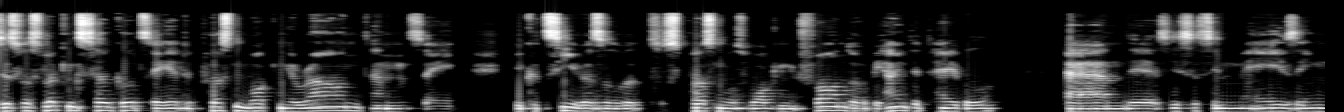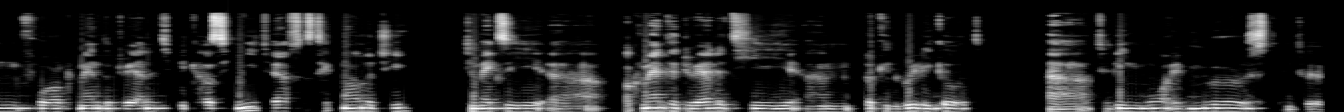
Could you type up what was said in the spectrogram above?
This was looking so good. They had a person walking around and they you could see whether this person was walking in front or behind the table. And uh, this is amazing for augmented reality because you need to have this technology to make the uh, augmented reality um, looking really good, uh, to being more immersed into it.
